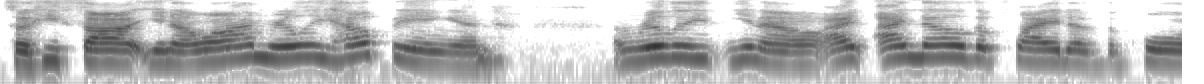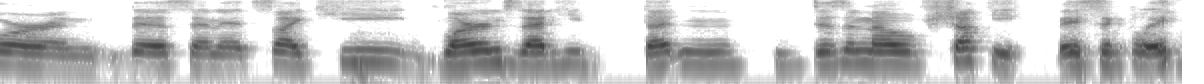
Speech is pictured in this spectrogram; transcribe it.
so he thought, you know, well, I'm really helping and I'm really, you know, I, I know the plight of the poor and this, and it's like he learns that he doesn't doesn't know shucky basically.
